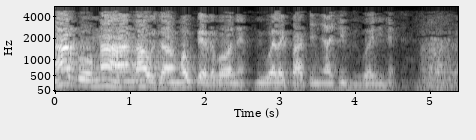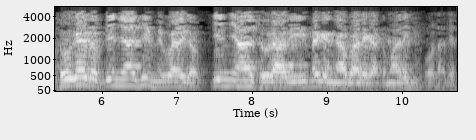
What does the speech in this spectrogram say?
ငါကိုငါဟာငါဥစ္စာမဟုတ်တဲ့သဘောနဲ့မိဝဲလိုက်ပါပညာရှိမိဝဲနည်းနဲ့ထိုကဲ့သို့ပညာရှိမိဝဲလိုက်တော့ပညာဆိုတာဒီမဲ့ကငါးပါးတွေကသမာဓိပေါ်လာတဲ့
